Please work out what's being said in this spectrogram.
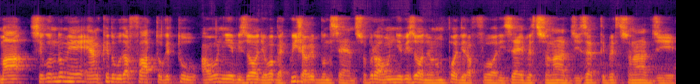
ma secondo me è anche dovuto al fatto che tu a ogni episodio, vabbè, qui ci avrebbe un senso, però a ogni episodio non puoi tirar fuori sei personaggi, sette personaggi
